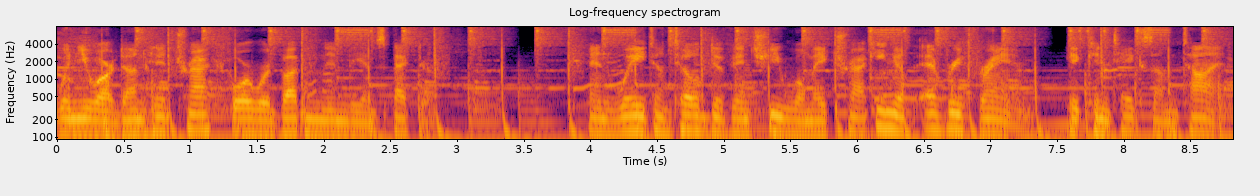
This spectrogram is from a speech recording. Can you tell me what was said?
When you are done hit track forward button in the inspector. And wait until DaVinci will make tracking of every frame, it can take some time.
